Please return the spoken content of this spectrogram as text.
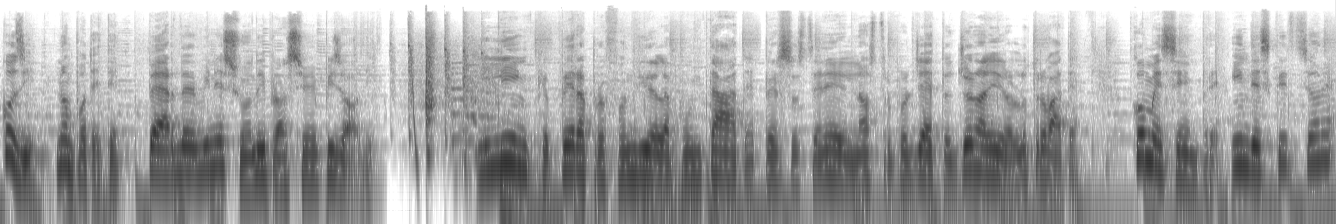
così non potete perdervi nessuno dei prossimi episodi. Il link per approfondire la puntata e per sostenere il nostro progetto giornaliero lo trovate come sempre in descrizione.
